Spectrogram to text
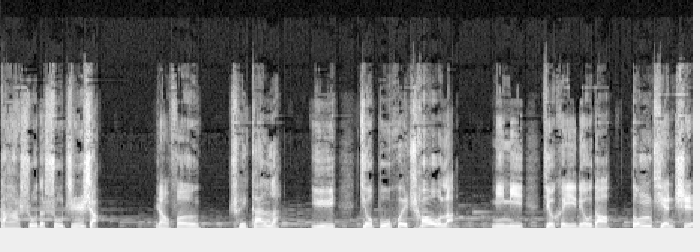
大树的树枝上，让风吹干了，鱼就不会臭了。咪咪就可以留到冬天吃。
